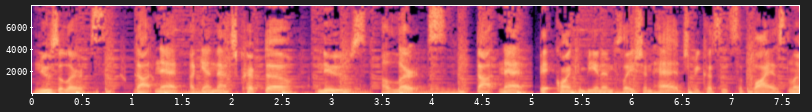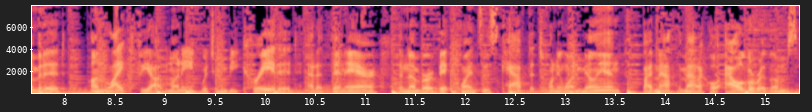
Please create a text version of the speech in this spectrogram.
news alerts.net. Again, that's crypto news alerts.net. Bitcoin can be an inflation hedge because its supply is limited, unlike fiat money, which can be created out of thin air. The number of Bitcoins is capped at 21 million by mathematical algorithms,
